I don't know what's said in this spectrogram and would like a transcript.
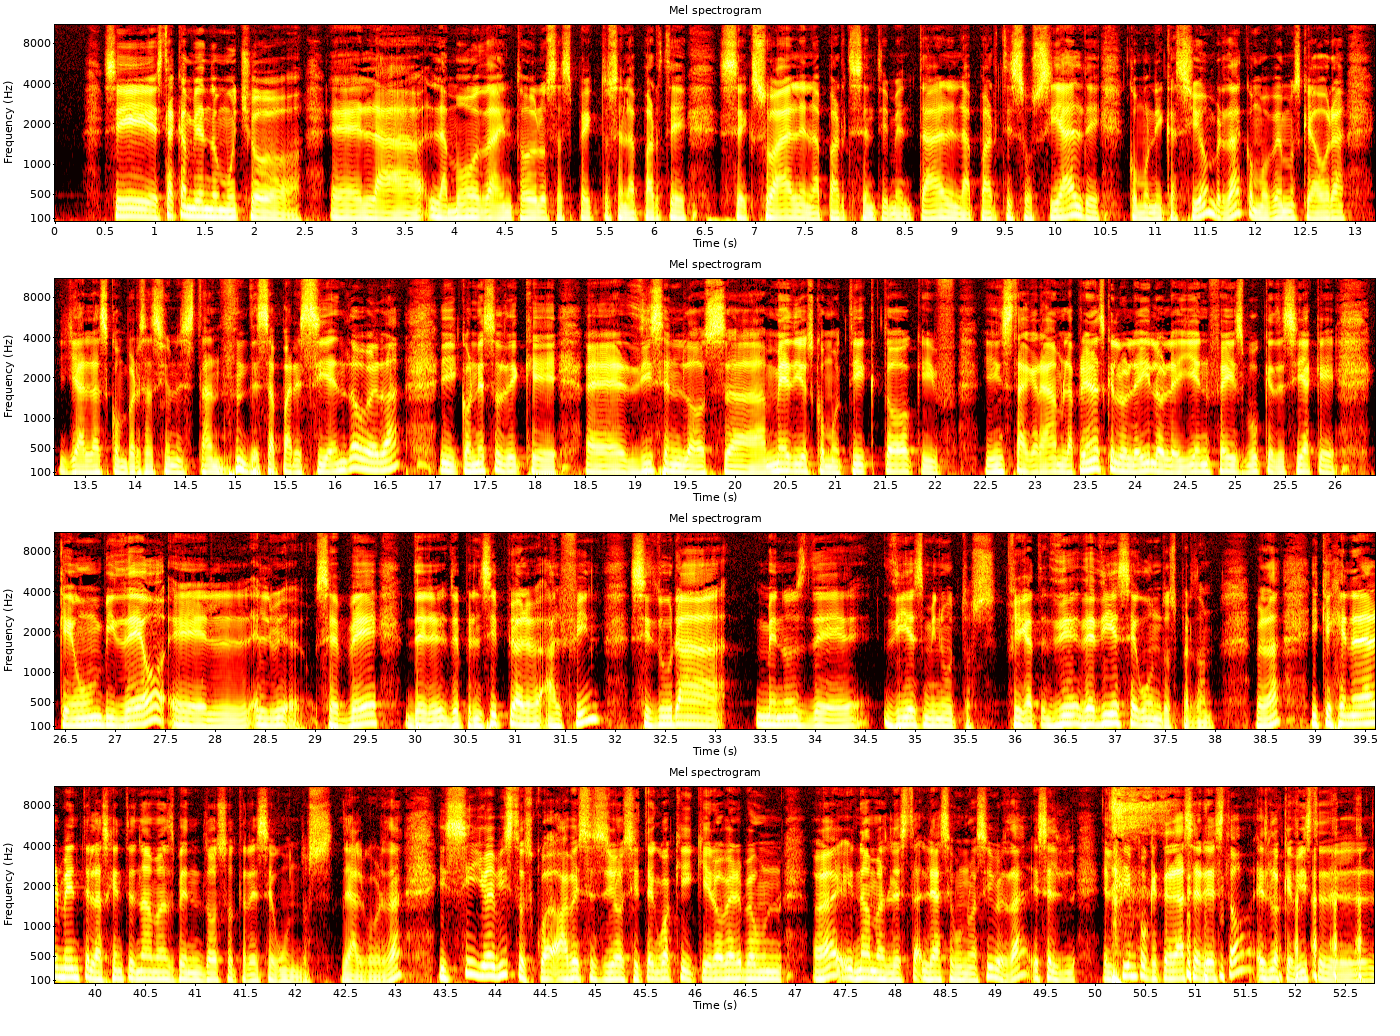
Sí, está cambiando mucho eh, la, la, moda en todos los aspectos, en la parte sexual, en la parte sentimental, en la parte social de comunicación, ¿verdad? Como vemos que ahora ya las conversaciones están desapareciendo, ¿verdad? Y con eso de que eh, dicen los uh, medios como TikTok y Instagram, la primera vez que lo leí, lo leí en Facebook, que decía que, que un video el, se ve de, principio al, fin, si dura menos de 10 minutos, fíjate, de, 10 segundos, perdón, ¿verdad? Y que generalmente las gentes nada más ven dos o tres segundos de algo, ¿verdad? Y sí, yo he visto, a veces yo si tengo aquí, quiero ver, veo un, y nada más le, le, hace uno así, ¿verdad? Es el, el, tiempo que te da hacer esto, es lo que viste del,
